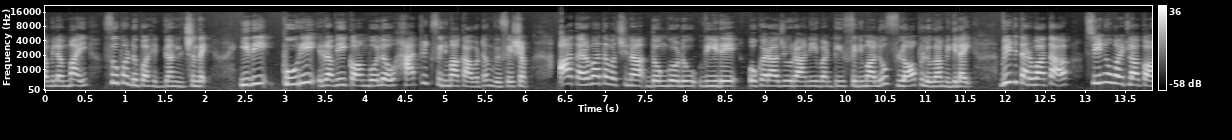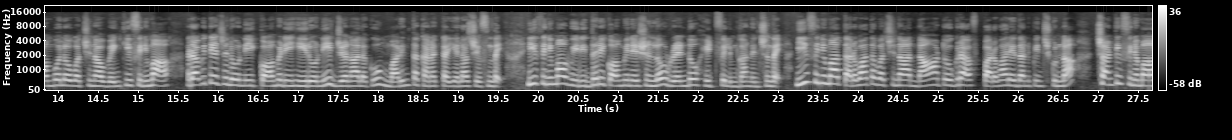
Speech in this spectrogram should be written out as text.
తమిళమ్మాయి సూపర్ డూపర్ హిట్ గన్ నిలిచింది. ఇది పూరి రవి కాంబోలో హ్యాట్రిక్ సినిమా కావటం విశేషం. ఆ తర్వాత వచ్చిన దొంగోడు వీడే ఒకరాజు రాణి వంటి సినిమాలు ఫ్లాపులుగా మిగిలాయి. వీటి తర్వాత శ్రీను వైట్ల కాంబోలో వచ్చిన వెంకీ సినిమా రవితేజలోని కామెడీ హీరోని జనాలకు మరింత కనెక్ట్ అయ్యేలా చేసింది. ఈ సినిమా వీరిద్దరి కాంబినేషన్లో రెండో హిట్ ఫిల్మ్గా నిలిచింది. ఈ సినిమా తర్వాత వచ్చిన నా ఆటోగ్రాఫ్ పర్వాలేదనిపించుకున్న చంటి సినిమా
